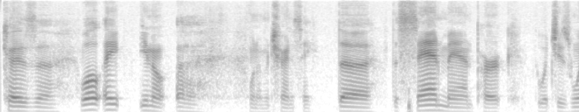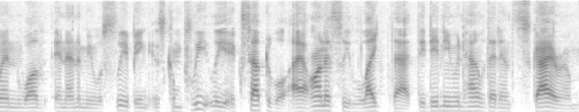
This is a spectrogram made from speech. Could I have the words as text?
Because, uh, well, I, you know, uh, what am I trying to say? The the Sandman perk, which is when while an enemy was sleeping, is completely acceptable. I honestly liked that. They didn't even have that in Skyrim.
